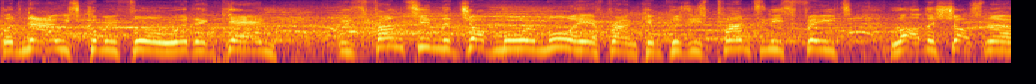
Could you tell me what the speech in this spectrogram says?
But now he's coming forward again, He's fancying the job more and more here, Frankham, because he's planting his feet. A lot of the shots now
